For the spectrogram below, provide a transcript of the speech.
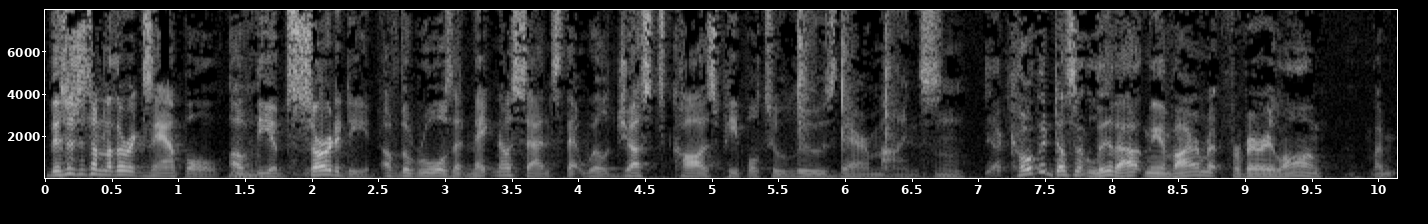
This is just another example of Mm. the absurdity of the rules that make no sense that will just cause people to lose their minds. Yeah, COVID doesn't live out in the environment for very long. I mean,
